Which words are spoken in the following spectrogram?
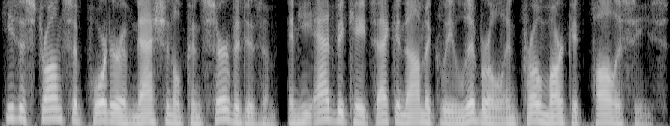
He's a strong supporter of national conservatism, and he advocates economically liberal and pro-market policies.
